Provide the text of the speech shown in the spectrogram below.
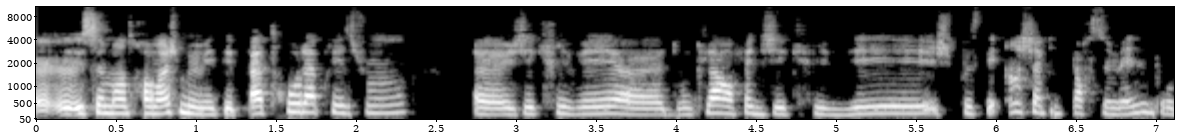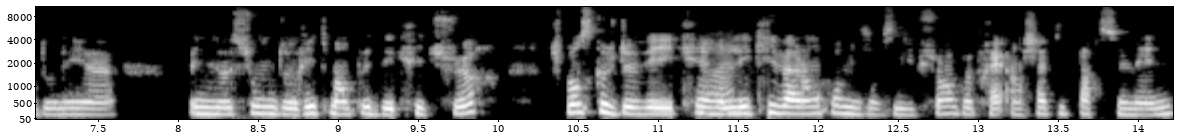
euh, seulement trois mois, je me mettais pas trop la pression. j'écrivais, donc là en fait, j'écrivais, je postais un chapitre par semaine pour donner une notion de rythme un peu d'écriture. Je pense que je devais écrire l'équivalent pour Mission Séduction, à peu près un chapitre par semaine.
